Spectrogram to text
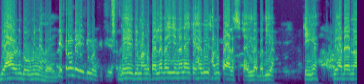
ਵਿਆਹ ਹੋਏ ਨੂੰ 2 ਮਹੀਨੇ ਹੋਏ ਜੀ। ਕਿਸ ਤਰ੍ਹਾਂ ਦੇ ਦੀ ਮੰਗ ਕੀਤੀ ਹੈ ਦਹੇਜ ਦੀ ਮੰਗ ਪਹਿਲਾਂ ਤਾਂ ਜੀ ਇਹਨਾਂ ਨੇ ਕਿਹਾ ਵੀ ਸਾਨੂੰ ਪੈਲਸ ਚਾਹੀਦਾ ਵਧੀਆ ਠੀਕ ਹੈ? ਵੀ ਸਾਡਾ ਇੰਨਾ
